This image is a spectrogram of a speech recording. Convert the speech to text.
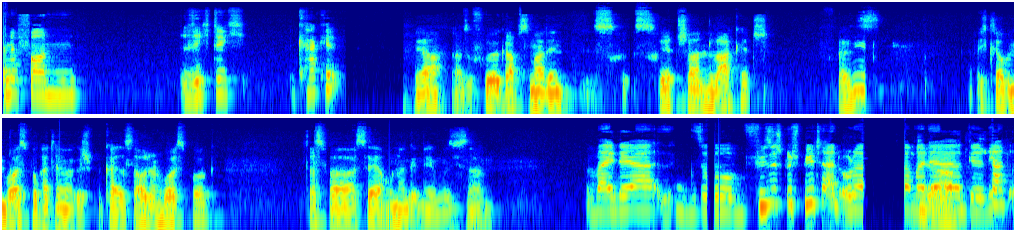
Sinne von richtig kacke. Ja, also früher gab es mal den Srecan Lakic. Falls, Ich glaube, in Wolfsburg hat er mal gespielt. Kaiserslautern, Wolfsburg. Das war sehr unangenehm, muss ich sagen. Weil der so physisch gespielt hat oder weil Ja. der geredet hat?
